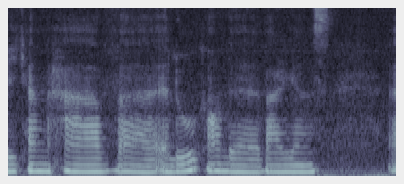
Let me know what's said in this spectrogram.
we can have uh, a look on the variance uh,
